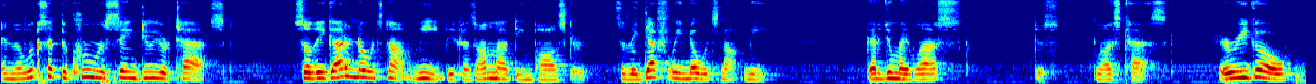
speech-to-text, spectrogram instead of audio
And it looks like the crew is saying do your task. So they gotta know it's not me because I'm not the imposter. So they definitely know it's not me. Gotta do my last, just last task. Here we go.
